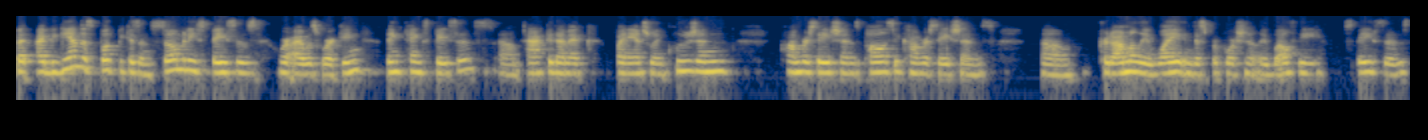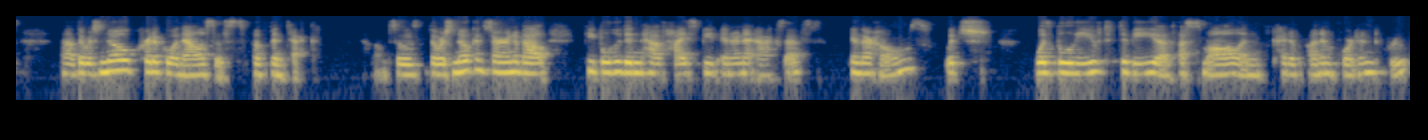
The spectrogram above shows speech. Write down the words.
but I began this book because in so many spaces where I was working, think tank spaces, um, academic, financial inclusion conversations, policy conversations, um, predominantly white and disproportionately wealthy spaces, uh, there was no critical analysis of fintech. Um, so there was no concern about people who didn't have high-speed internet access in their homes, which was believed to be a, a small and kind of unimportant group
